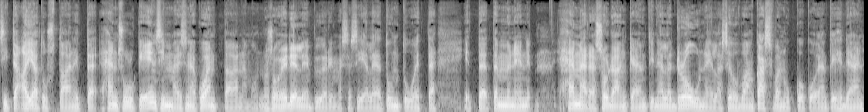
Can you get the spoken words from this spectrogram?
sitä ajatustaan, että hän sulkee ensimmäisenä Guantanamon. No se on edelleen pyörimässä siellä ja tuntuu, että, että tämmöinen hämärä sodankäynti näillä droneilla, se on vaan kasvanut koko ajan. Tehdään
